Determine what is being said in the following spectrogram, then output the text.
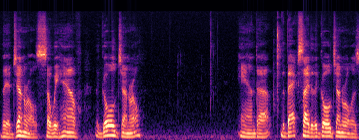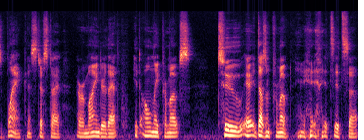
the generals. So we have the gold general, and uh, the back side of the gold general is blank. It's just a, a reminder that it only promotes to it doesn't promote. it's it's uh,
